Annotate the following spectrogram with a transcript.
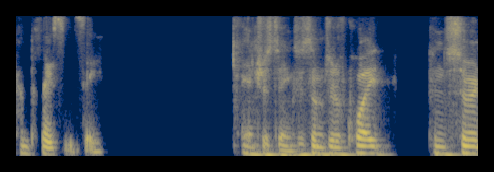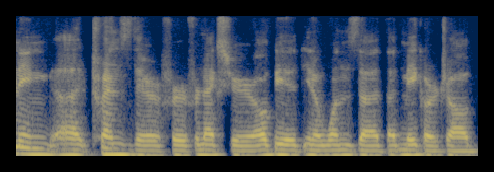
complacency. Interesting. So some sort of quite concerning uh, trends there for for next year, albeit you know ones that that make our job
